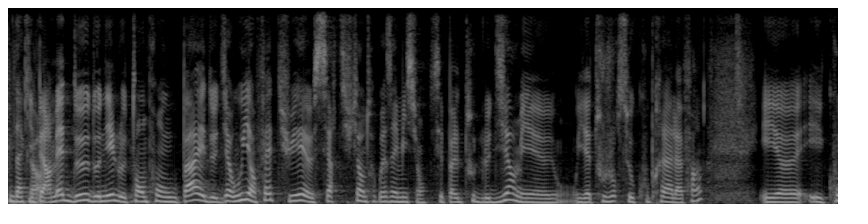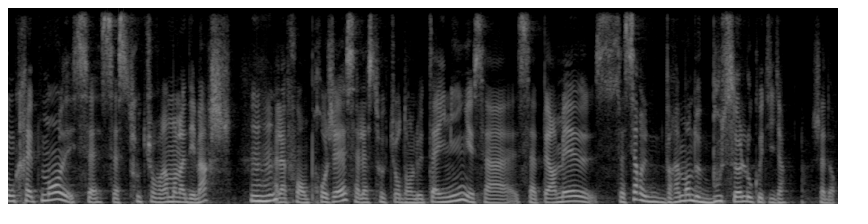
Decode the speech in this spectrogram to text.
qui permettent de donner le tampon ou pas et de dire oui, en fait, tu es euh, certifié entreprise à mission. C'est pas le tout de le dire, mais il y a toujours ce coup près à la fin. Et, concrètement, ça, ça structure vraiment la démarche. Mhm. à la fois en projet, ça la structure dans le timing et ça, ça permet, ça sert vraiment de boussole au quotidien. J'adore.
